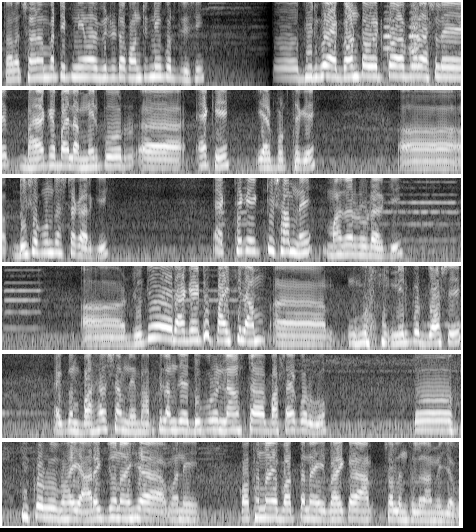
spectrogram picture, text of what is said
তাহলে ছয় নম্বর টিপ নিয়ে আমার ভিডিওটা কন্টিনিউ করতেছি। তো দীর্ঘ এক ঘণ্টা ওয়েট করার পরে আসলে ভাইয়াকে পাইলাম মিরপুর একে এয়ারপোর্ট থেকে। দুশো পঞ্চাশ টাকা আর কি। এক থেকে একটু সামনে মাজার রোড আর কি। আর যদিও এর আগে একটা পাইছিলাম মিরপুর দশে, একদম বাসার সামনে, ভাবছিলাম যে দুপুরের লাঞ্চটা বাসায় করব। তো কি করব ভাই? আরেকজন আইসা মানে কথা নাই, বার্তা নাই, ভাই চলেন চলেন, আমি যাব।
